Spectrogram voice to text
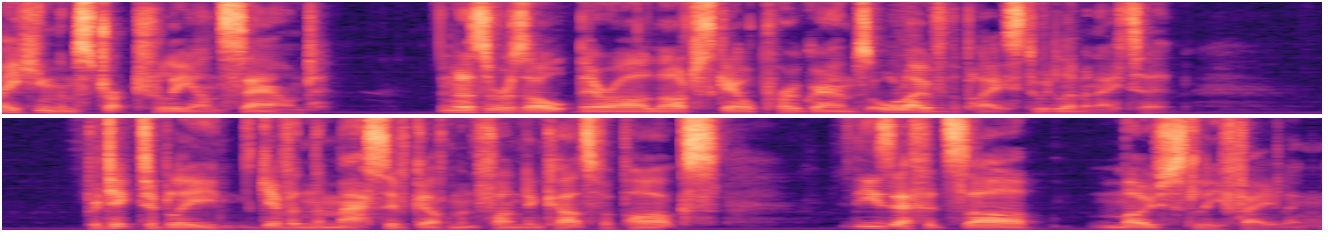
making them structurally unsound, and as a result, there are large scale programs all over the place to eliminate it. Predictably, given the massive government funding cuts for parks, these efforts are mostly failing.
